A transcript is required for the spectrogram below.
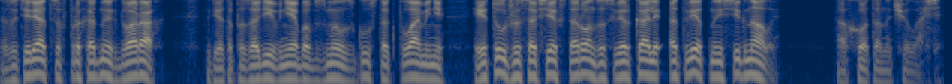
затеряться в проходных дворах. Где-то позади в небо взмыл сгусток пламени, и тут же со всех сторон засверкали ответные сигналы. Охота началась.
